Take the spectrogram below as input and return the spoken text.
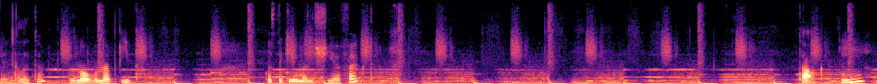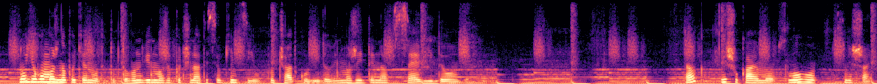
видалити, знову на піп. Ось такий у мене ще є ефект. Так, і ну, його можна потягнути. Тобто він, він може починатися в кінці, в початку відео, він може йти на все відео. Так, і шукаємо слово змішати.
